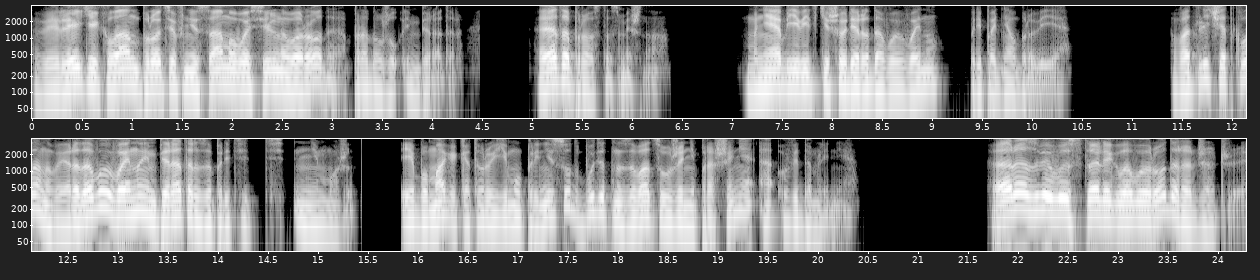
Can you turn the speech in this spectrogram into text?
«Великий клан против не самого сильного рода», — продолжил император. «Это просто смешно. Мне объявить Кишори родовую войну?» Приподнял брови я. В отличие от клановой, родовую войну император запретить не может. И бумага, которую ему принесут, будет называться уже не прошение, а уведомление. «А разве вы стали главой рода, Раджаджи?»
